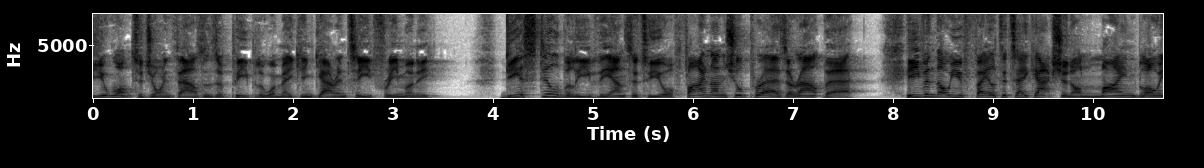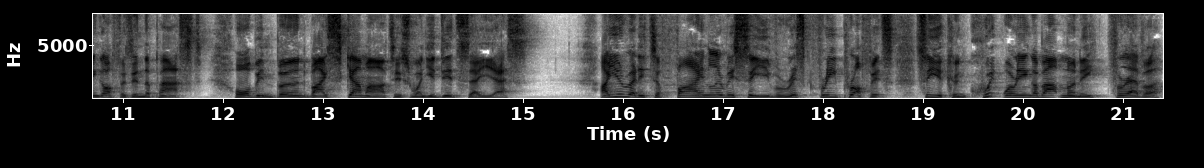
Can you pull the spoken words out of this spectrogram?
Do you want to join thousands of people who are making guaranteed free money? Do you still believe the answer to your financial prayers are out there, even though you've failed to take action on mind blowing offers in the past, or been burned by scam artists when you did say yes? Are you ready to finally receive risk free profits so you can quit worrying about money forever?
